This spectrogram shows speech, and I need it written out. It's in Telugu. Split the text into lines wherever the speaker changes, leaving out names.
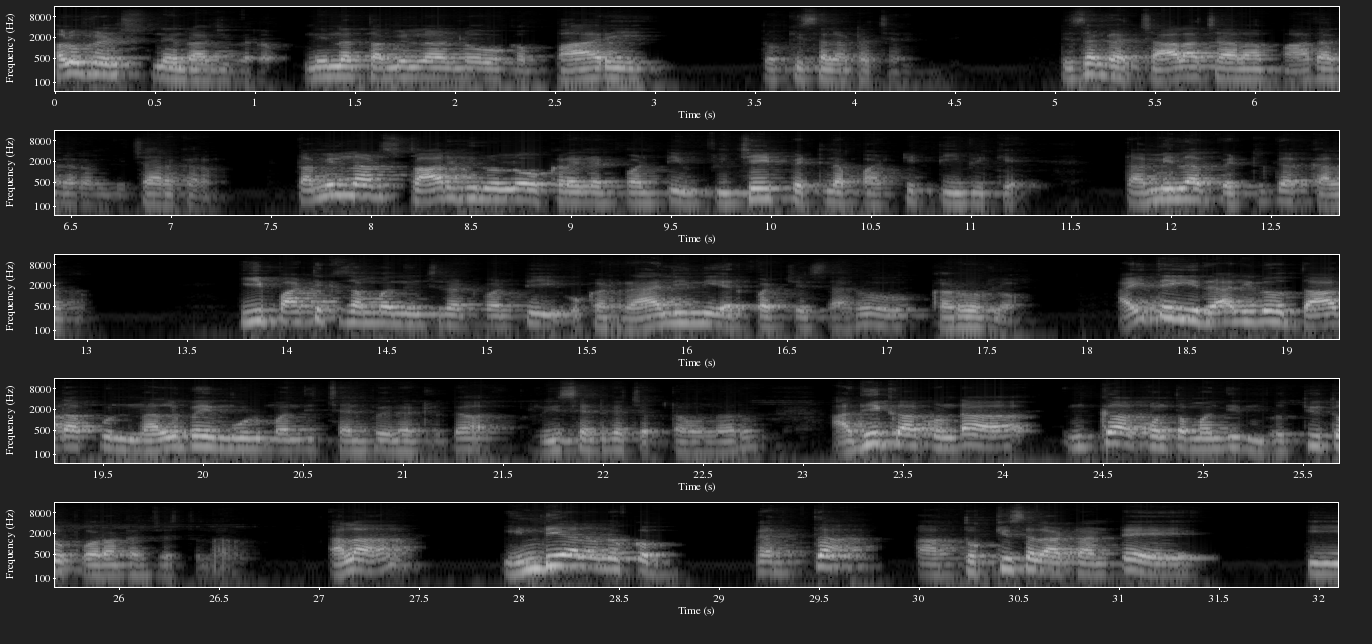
హలో ఫ్రెండ్స్ నేను రాజు గారు. నిన్న తమిళనాడులో ఒక భారీ తొక్కిసలాట జరిగింది. నిజంగా చాలా చాలా బాధాకరం విచారకరం. తమిళనాడు స్టార్ హీరోలో ఒకరైనటువంటి విజయ్ పెట్టిన పార్టీ టీవీకే తమిళ వెట్రిగా కలగం. ఈ పార్టీకి సంబంధించినటువంటి ఒక ర్యాలీని ఏర్పాటు చేశారు కరూర్లో. అయితే ఈ ర్యాలీలో దాదాపు నలభై మూడు మంది చనిపోయినట్లుగా రీసెంట్గా చెప్తా ఉన్నారు. అది కాకుండా ఇంకా కొంతమంది మృత్యుతో పోరాటం చేస్తున్నారు. అలా ఇండియాలోని ఒక పెద్ద ఆ, తొక్కిసలాట అంటే ఈ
